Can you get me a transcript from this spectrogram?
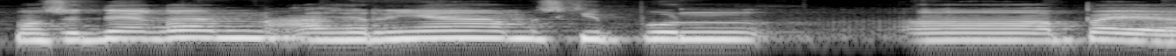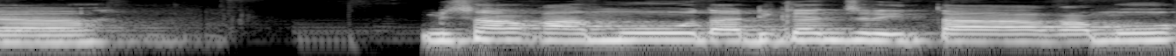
Maksudnya kan akhirnya meskipun eh, apa ya? Misal kamu tadi kan cerita kamu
